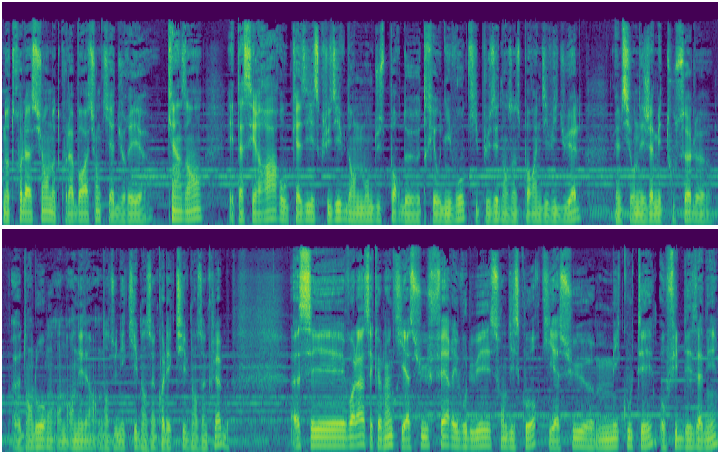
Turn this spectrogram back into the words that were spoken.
notre relation, notre collaboration qui a duré 15 euh, ans est assez rare ou quasi exclusive dans le monde du sport de très haut niveau, qui plus est dans un sport individuel même si on n'est jamais tout seul euh, dans l'eau, on, est dans une équipe, dans un collectif, dans un club. Euh, c'est voilà, c'est quelqu'un qui a su faire évoluer son discours, qui a su euh, m'écouter au fil des années.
